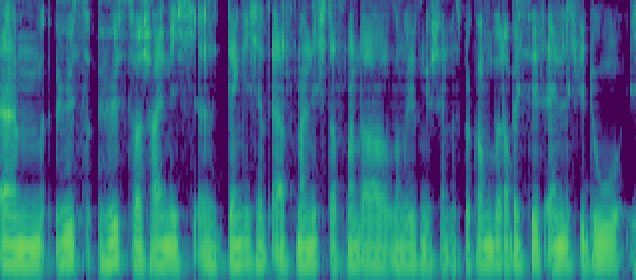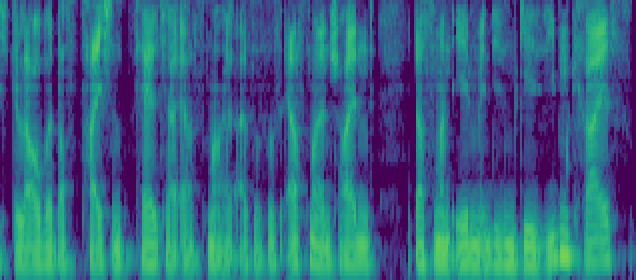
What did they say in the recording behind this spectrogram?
ähm, höchst, höchstwahrscheinlich äh, denke ich jetzt erstmal nicht, dass man da so ein Riesengeständnis bekommen wird, aber ich sehe es ähnlich wie du. Ich glaube, das Zeichen zählt ja erstmal. Also es ist erstmal entscheidend, dass man eben in diesem G7-Kreis,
